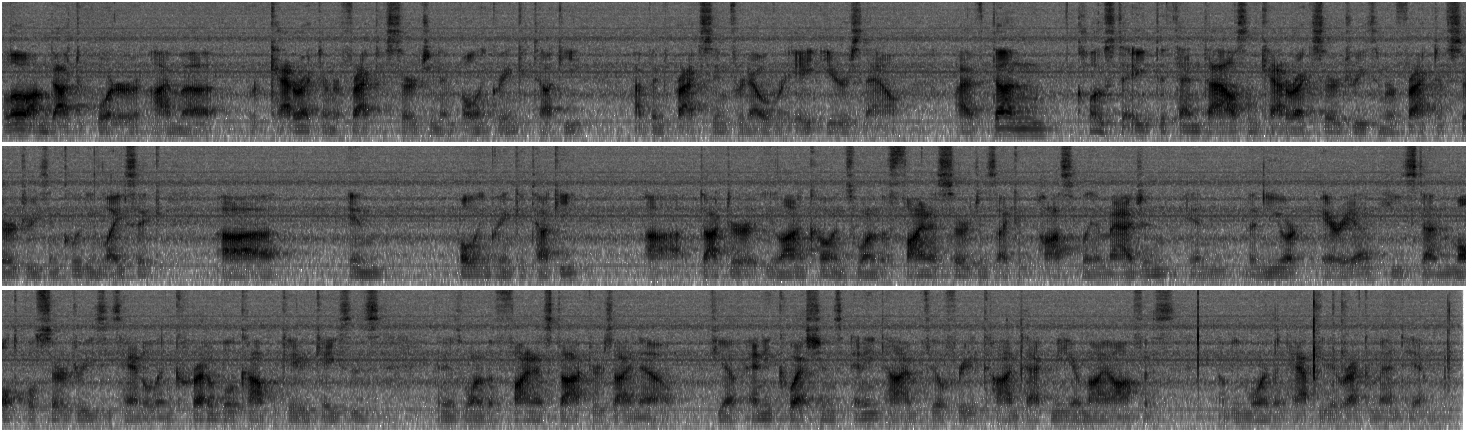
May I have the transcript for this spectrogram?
Hello, I'm Dr. Porter. I'm a cataract and refractive surgeon in Bowling Green, Kentucky. I've been practicing for now over eight years now. I've done close to eight to 10,000 cataract surgeries and refractive surgeries, including LASIK, uh, in Bowling Green, Kentucky. Uh, Dr. Ilan Cohen is one of the finest surgeons I can possibly imagine in the New York area. He's done multiple surgeries, he's handled incredible complicated cases, and is one of the finest doctors I know. If you have any questions anytime, feel free to contact me or my office. I'll be more than happy to recommend him.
